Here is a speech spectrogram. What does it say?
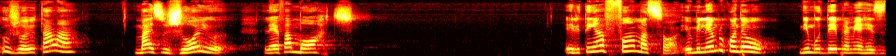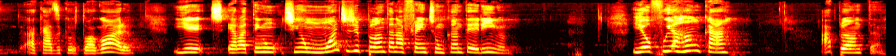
O joio está lá. Mas o joio leva à morte. Ele tem a fama só. Eu me lembro quando eu me mudei para a casa que eu estou agora, e ela um, tinha um monte de planta na frente, um canteirinho. E eu fui arrancar a planta.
